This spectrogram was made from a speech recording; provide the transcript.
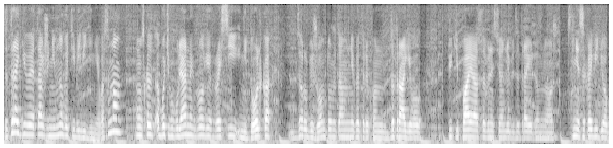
затрагивая также немного телевидения. В основном он рассказывает об очень популярных блогерах России и не только. За рубежом тоже там некоторых он затрагивал. PewDiePie особенности он любит затрагивать, у него аж несколько видео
